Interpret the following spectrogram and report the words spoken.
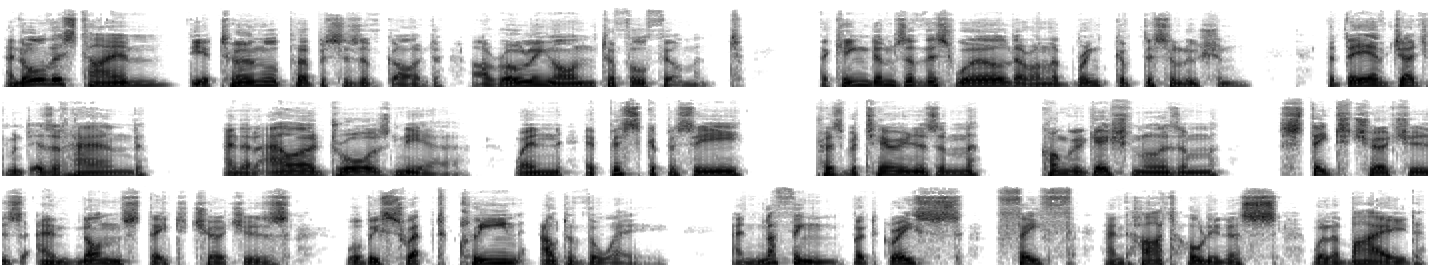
And all this time the eternal purposes of God are rolling on to fulfillment. The kingdoms of this world are on the brink of dissolution. The day of judgment is at hand, and an hour draws near when episcopacy, Presbyterianism, Congregationalism, state churches, and non state churches will be swept clean out of the way, and nothing but grace, faith, and heart holiness will abide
